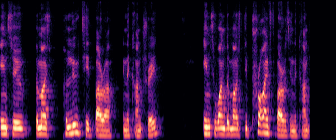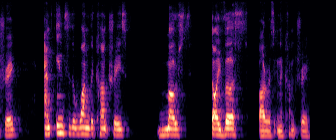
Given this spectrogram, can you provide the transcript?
into the most polluted borough in the country, into one of the most deprived boroughs in the country and into the one of the country's most diverse boroughs in the country.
